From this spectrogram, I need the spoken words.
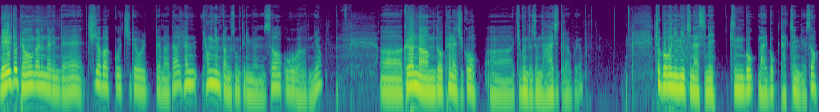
내일도 병원 가는 날인데 치료받고 집에 올 때마다 현, 형님 방송 들으면서 오고 가거든요. 어, 그런 마음도 편해지고, 어, 기분도 좀 나아지더라고요. 초복은 이미 지났으니 중복, 말복 다 챙겨서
